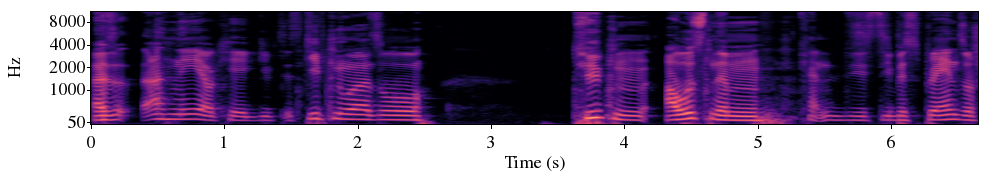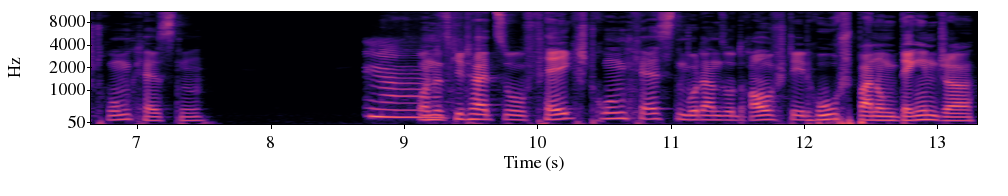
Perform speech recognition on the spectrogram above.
Also, ach nee, okay, gibt, es gibt nur so Typen aus einem, die, die besprayen so Stromkästen. No. Und es gibt halt so Fake-Stromkästen, wo dann so draufsteht Hochspannung Danger.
